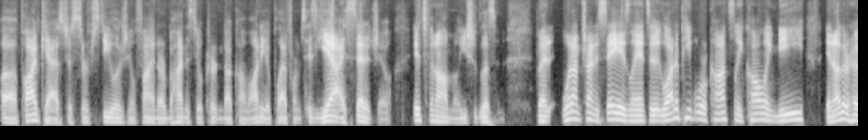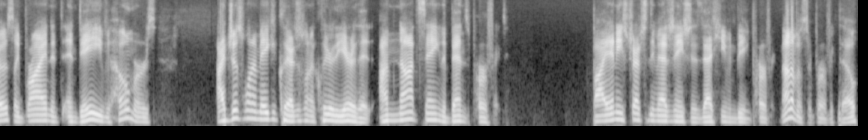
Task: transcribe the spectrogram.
uh, podcasts. Just search Steelers, and you'll find our behind the steel curtain.com audio platforms. His Yeah, I Said It show. It's phenomenal. You should listen. But what I'm trying to say is, Lance, a lot of people were constantly calling me and other hosts like Brian and, and Dave homers I just want to make it clear. I just want to clear the air that I'm not saying that Ben's perfect. By any stretch of the imagination, is that human being perfect? None of us are perfect, though.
